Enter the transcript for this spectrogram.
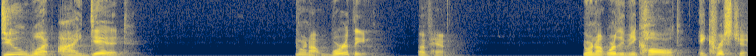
Do what I did. You are not worthy of him. You are not worthy to be called a Christian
